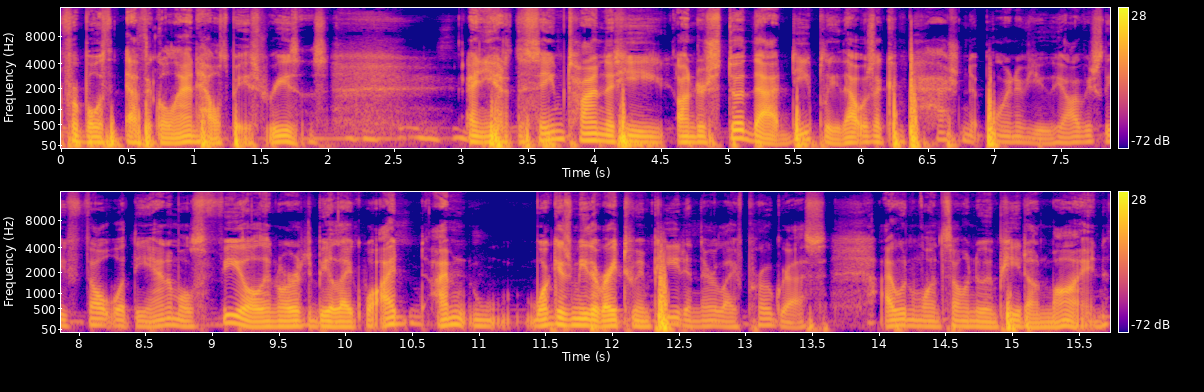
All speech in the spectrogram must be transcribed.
for both ethical and health-based reasons and yet, at the same time that he understood that deeply, that was a compassionate point of view. He obviously felt what the animals feel in order to be like, well, I, I'm, what gives me the right to impede in their life progress? I wouldn't want someone to impede on mine.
